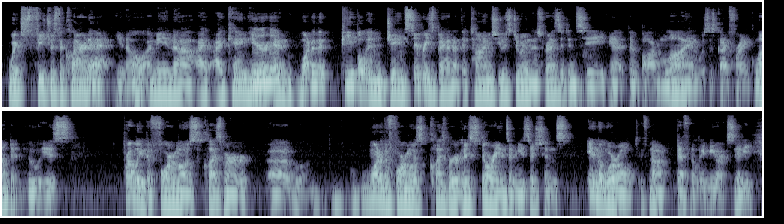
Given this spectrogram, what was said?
which features the clarinet. You know, I mean, uh, I, I came here, Mhm. and one of the people in Jane Siberry's band at the time she was doing this residency at the Bottom Line was this guy Frank London, who is probably the foremost klezmer. Uh, one of the foremost klezmer historians and musicians in the world, if not definitely New York City.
